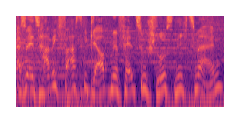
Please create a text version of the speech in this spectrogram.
Also jetzt habe ich fast geglaubt, mir fällt zum Schluss nichts mehr ein.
